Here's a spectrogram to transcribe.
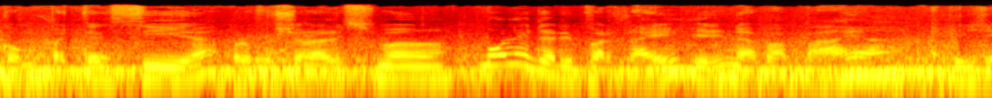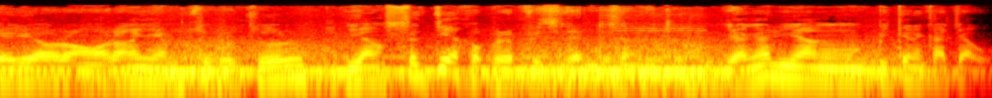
kompetensi, ya, profesionalisme. Boleh dari partai, jadi tidak apa-apa ya. Tapi jadi orang-orang yang betul-betul yang setia kepada presiden di sana itu. Jangan yang bikin kacau.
